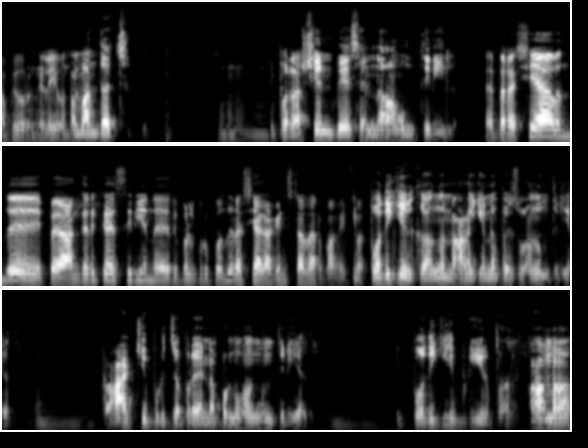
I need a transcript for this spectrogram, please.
அப்படி ஒரு நிலை வந்து வந்தாச்சு. இப்போ ரஷ்யன் பேஸ் என்ன ஆகும்னு தெரியல. இப்ப ரஷ்யா வந்து இப்ப அங்க இருக்க சிரியன் ரிபல் குரூப் வந்து ரஷ்யாக்கு அகைன்ஸ்டா தான் இருப்பாங்க இப்ப. இப்போதைக்கு இருக்காங்க நாளைக்கு என்ன பேசுவாங்கன்னு தெரியாது. இப்போ ஆட்சி பிடிச்சப்புறம் என்ன பண்ணுவாங்கன்னு தெரியாது. இப்போதைக்கு இப்படி இருப்பாங்க. ஆனால்.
